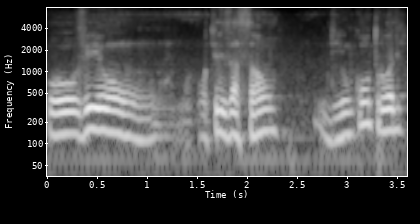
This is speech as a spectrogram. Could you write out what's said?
houve um, uma utilização de um controle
